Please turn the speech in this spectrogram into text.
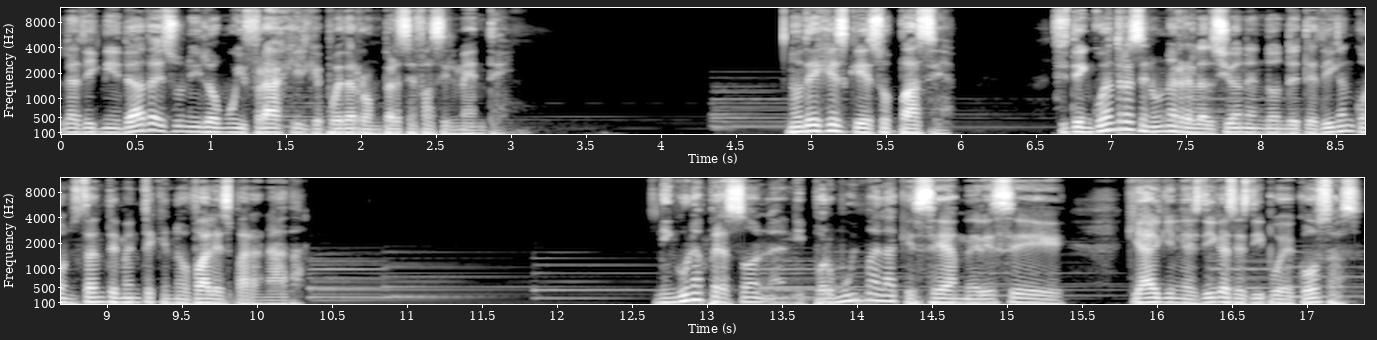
La dignidad es un hilo muy frágil que puede romperse fácilmente. No dejes que eso pase. Si te encuentras en una relación en donde te digan constantemente que no vales para nada. Ninguna persona, ni por muy mala que sea, merece que alguien les diga ese tipo de cosas.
